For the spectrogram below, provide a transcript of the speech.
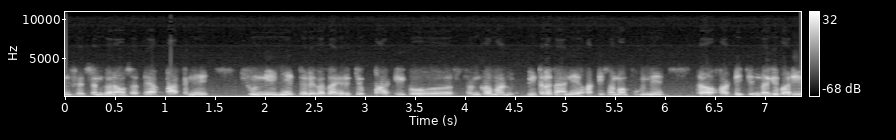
इन्फेक्सन गराउँछ त्यहाँ पाक्ने सुन्निने त्यसले गर्दाखेरि त्यो पाकेको सङ्क्रमण भित्र जाने हड्डीसम्म पुग्ने र हड्डी जिन्दगीभरि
